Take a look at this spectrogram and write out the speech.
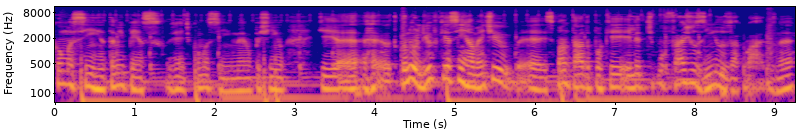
Como assim? Eu também penso, gente, como assim, né? Um peixinho que é, quando eu li eu fiquei assim realmente é, espantado porque ele é tipo frágilzinho dos aquários, né?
